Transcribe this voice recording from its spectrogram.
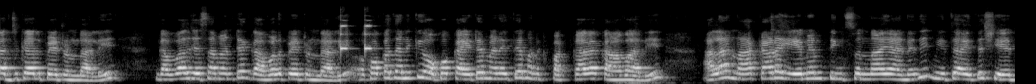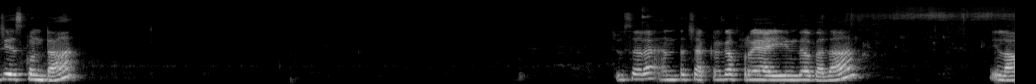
కజ్జికాయల పేట ఉండాలి. గవ్వలు చేసామంటే గవ్వల పేట ఉండాలి. ఒక్కొక్క దానికి ఒక్కొక్క ఐటెం అయితే మనకి పక్కాగా కావాలి. అలా నా కాడ ఏమేమి థింగ్స్ ఉన్నాయా అనేది మీతో అయితే షేర్ చేసుకుంటా. చూసారా? ఎంత చక్కగా ఫ్రై అయ్యిందో కదా? ఇలా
